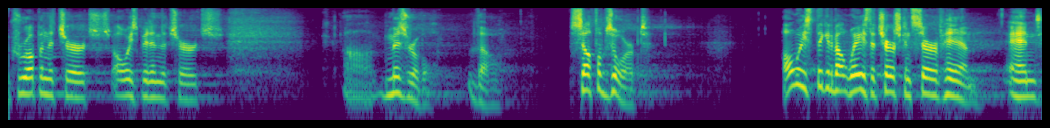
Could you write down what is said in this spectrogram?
Grew up in the church, always been in the church. Uh, miserable, though. Self absorbed. Always thinking about ways the church can serve him. And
